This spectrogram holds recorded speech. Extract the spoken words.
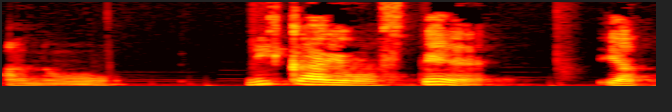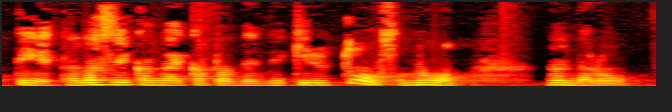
あの、理解をしてやって正しい考え方でできると、その、なんだろう、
